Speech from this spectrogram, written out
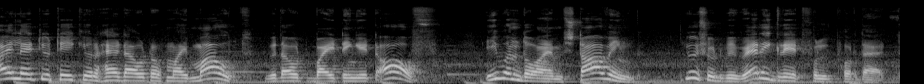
I let you take your head out of my mouth without biting it off. Even though I am starving, you should be very grateful for that.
